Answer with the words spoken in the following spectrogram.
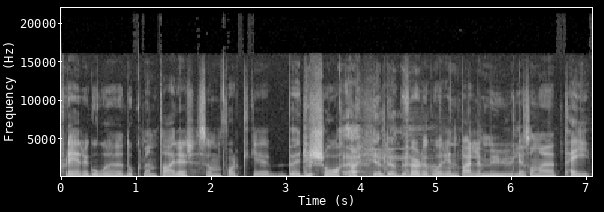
flere gode dokumentarer som folk bør Bu- se. Jeg er helt enig. Før du går inn på alle mulige sånne teite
